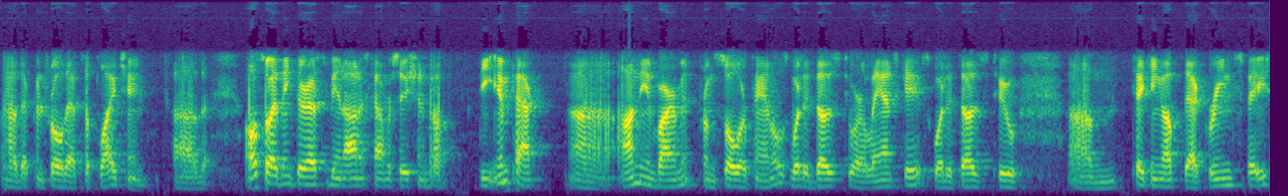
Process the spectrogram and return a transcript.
uh, that control that supply chain. Uh, also, I think there has to be an honest conversation about the impact uh, on the environment from solar panels, what it does to our landscapes, what it does to um, taking up that green space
